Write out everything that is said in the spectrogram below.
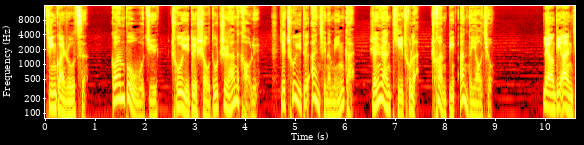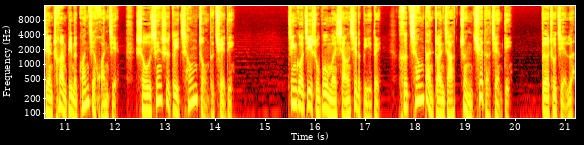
尽管如此，公安部五局出于对首都治安的考虑，也出于对案情的敏感，仍然提出了串并案的要求。两地案件串并的关键环节，首先是对枪种的确定。经过技术部门详细的比对和枪弹专家准确的鉴定，得出结论：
